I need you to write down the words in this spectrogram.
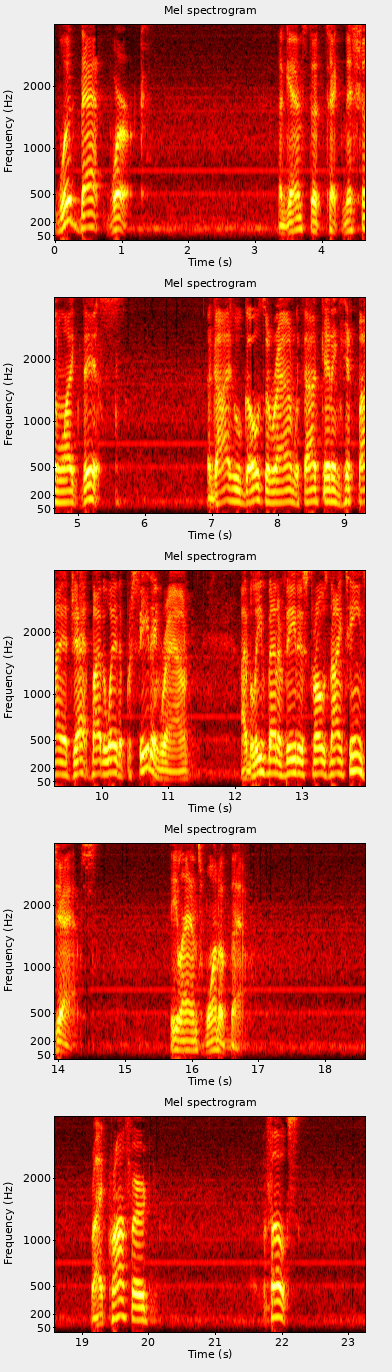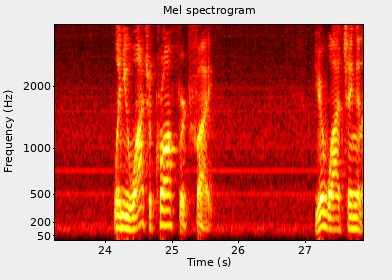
Would that work against a technician like this? A guy who goes around without getting hit by a jab. By the way, the preceding round, I believe Benavidez throws 19 jabs. He lands one of them. Right? Crawford folks, when you watch a Crawford fight, you're watching an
